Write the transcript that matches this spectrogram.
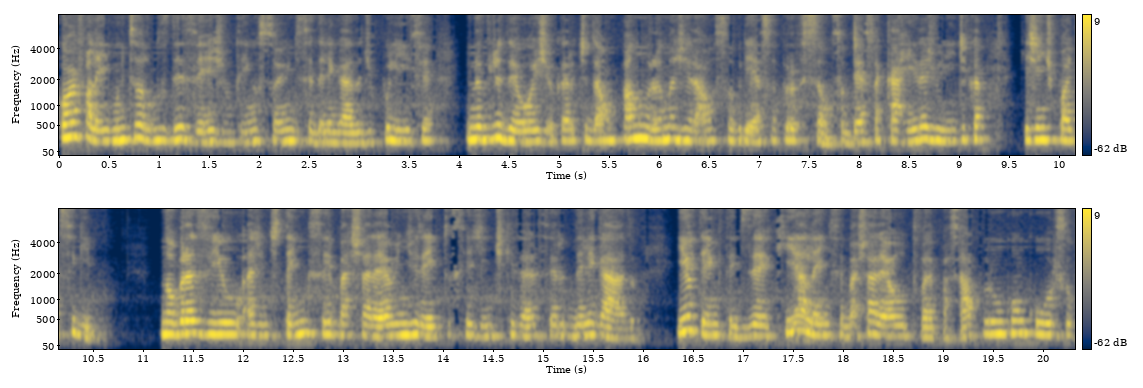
Como eu falei, muitos alunos desejam, têm o sonho de ser delegado de polícia e no vídeo de hoje eu quero te dar um panorama geral sobre essa profissão, sobre essa carreira jurídica que a gente pode seguir. No Brasil, a gente tem que ser bacharel em direito se a gente quiser ser delegado. E eu tenho que te dizer que além de ser bacharel, tu vai passar por um concurso,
